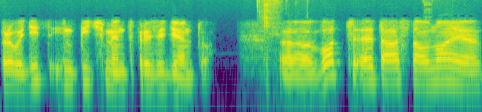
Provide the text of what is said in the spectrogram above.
проводить импичмент президенту. Э, вот это основное,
